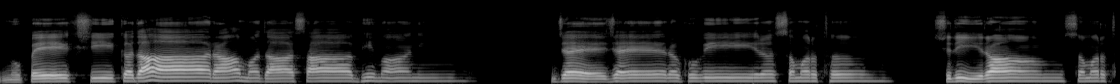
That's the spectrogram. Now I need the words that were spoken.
नुपेक्षी कदा रामदासाभिमानी. जय जय रघुवीर समर्थ। श्रीराम समर्थ.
